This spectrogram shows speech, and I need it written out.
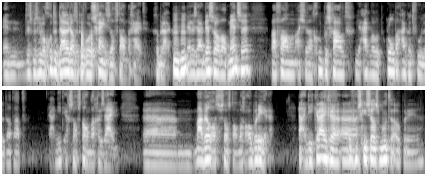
En het is misschien wel goed te duiden als ik het woord schijnzelfstandigheid gebruik. Mhm. Ja, er zijn best wel wat mensen waarvan, als je dat goed beschouwt, je eigenlijk wel op de klompen aan kunt voelen dat dat ja, niet echt zelfstandigen zijn. Ehm, maar wel als zelfstandigen opereren. Nou, die krijgen... eh, Of misschien zelfs moeten opereren.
